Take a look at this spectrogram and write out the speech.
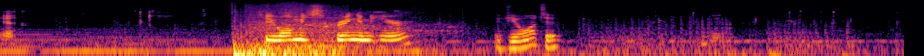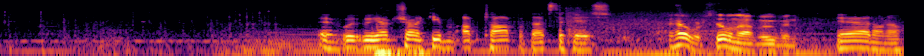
Yeah. Do you want me to bring him here? If you want to. If we, we have to try to keep him up top if that's the case. Hell, we're still not moving. Yeah, I don't know.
